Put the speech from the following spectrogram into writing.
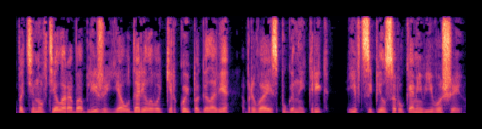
подтянув тело раба ближе, я ударил его киркой по голове, обрывая испуганный крик, и вцепился руками в его шею.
